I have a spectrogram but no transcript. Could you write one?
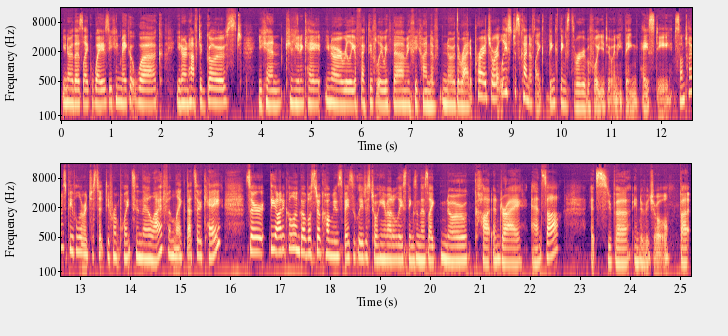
You know, there's like ways you can make it work. You don't have to ghost. You can communicate, you know, really effectively with them if you kind of know the right approach, or at least just kind of like think things through before you do anything hasty. Sometimes people are just at different points in their life, and like that's okay. So the article on girlboss.com is basically just talking about all these things, and there's like no cut and dry answer. It's super individual, but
